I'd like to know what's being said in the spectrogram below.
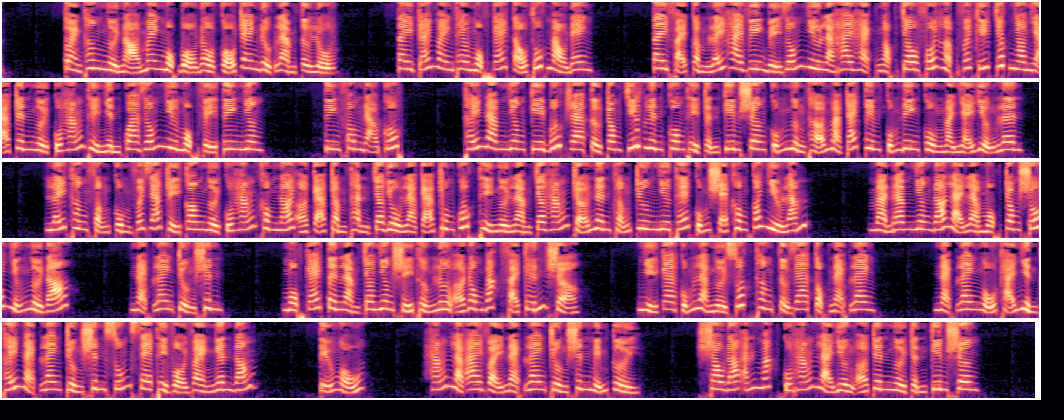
toàn thân người nọ mang một bộ đồ cổ trang được làm từ lụa. Tay trái mang theo một cái tẩu thuốc màu đen. Tay phải cầm lấy hai viên bị giống như là hai hạt ngọc châu phối hợp với khí chất nho nhã trên người của hắn thì nhìn qua giống như một vị tiên nhân. Tiên phong đạo cốt. Thấy nam nhân kia bước ra từ trong chiếc linh côn thì Trịnh Kim Sơn cũng ngừng thở mà trái tim cũng điên cuồng mà nhảy dựng lên. Lấy thân phận cùng với giá trị con người của hắn không nói ở cả Trầm Thành cho dù là cả Trung Quốc thì người làm cho hắn trở nên khẩn trương như thế cũng sẽ không có nhiều lắm. Mà nam nhân đó lại là một trong số những người đó. Nạp Lan Trường Sinh một cái tên làm cho nhân sĩ thượng lưu ở Đông Bắc phải kính sợ. Nhị ca cũng là người xuất thân từ gia tộc Nạp Lan. Nạp Lan Ngũ Khải nhìn thấy Nạp Lan Trường Sinh xuống xe thì vội vàng nghênh đón. Tiểu Ngũ. Hắn là ai vậy Nạp Lan Trường Sinh mỉm cười. Sau đó ánh mắt của hắn lại dừng ở trên người Trịnh Kim Sơn.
